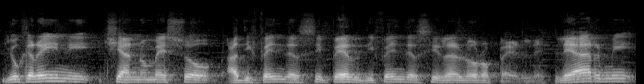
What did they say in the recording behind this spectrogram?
Gli ucraini ci hanno messo a difendersi per difendersi la loro pelle. Le armi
